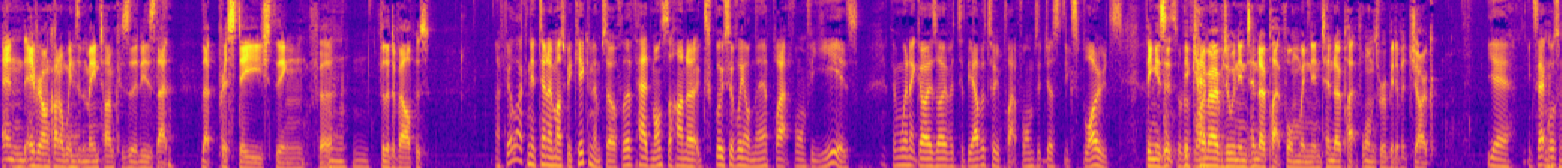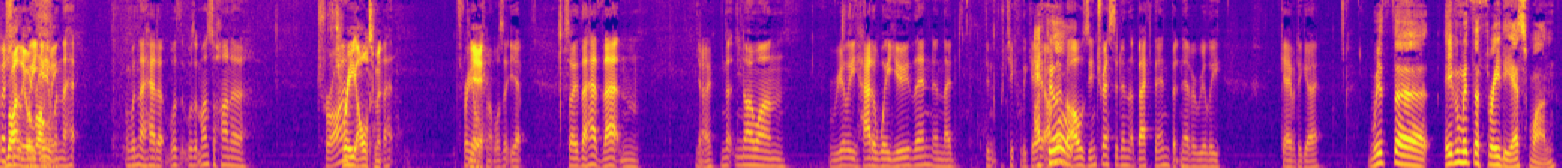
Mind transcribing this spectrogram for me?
and everyone kind of wins in the meantime because it is that that prestige thing for for the developers. I feel like Nintendo must be kicking themselves. They've had Monster Hunter exclusively on their platform for years. Then when it goes over to the other two platforms, it just explodes. Thing is, it, Sort it came like- over to a Nintendo platform when Nintendo platforms were a bit of a joke. Yeah, exactly. Well, especially Rightly or wrongly. when they ha- when they had it was it was it Monster Hunter Tri Three Ultimate. That- three Yeah. Ultimate was it? Yep. So they had that, and you know, n- no one really had a Wii U then, and they didn't particularly care. I I, remember I was interested in it back then, but never really gave it a go. with the even with the 3ds one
